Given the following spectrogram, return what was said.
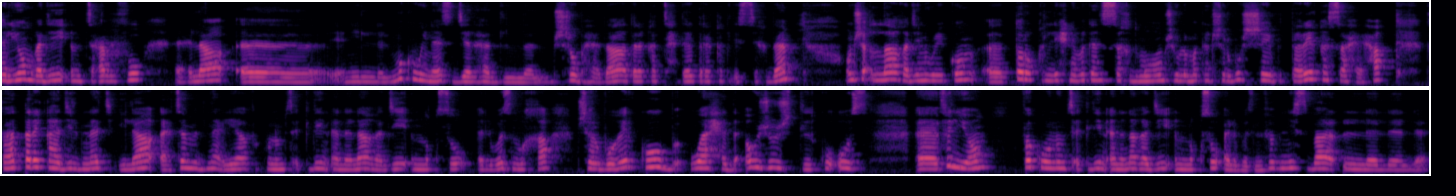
فاليوم غادي نتعرفوا على آه يعني المكونات ديال هذا المشروب هذا طريقة التحضير طريقة الاستخدام. وإن شاء الله غادي نوريكم الطرق اللي حنا ما كنستخدموهمش ولا ما كنشربوش الشاي بالطريقة الصحيحه فهاد الطريقة هذه البنات إلا اعتمدنا عليها فكونوا متأكدين أننا غادي نقصوا الوزن واخا نشربوا غير كوب واحد أو جوج الكؤوس في اليوم. فكونوا متأكدين أننا غادي نقصوا الوزن. فبالنسبة ل...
